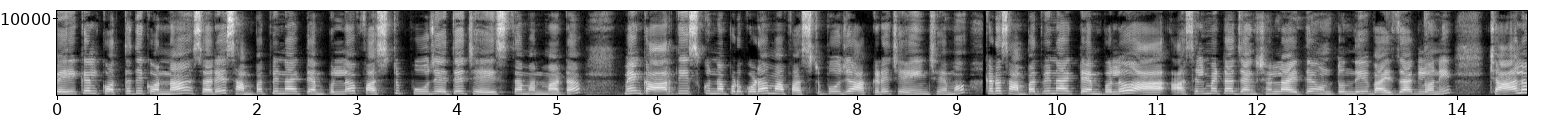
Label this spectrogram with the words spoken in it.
వెహికల్ కొత్తది కొన్నా సరే సంపత్ వినాయక్ టెంపుల్లో ఫస్ట్ పూజ అయితే చేయిస్తామన్నమాట. మేము కార్ తీసుకున్నప్పుడు కూడా మా ఫస్ట్ పూజ అక్కడే చేయించాము. ఇక్కడ సంపత్ వినాయక్ టెంపుల్ అసిల్మెటా జంక్షన్లో అయితే ఉంటుంది. వైజాగ్లోని చాలా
